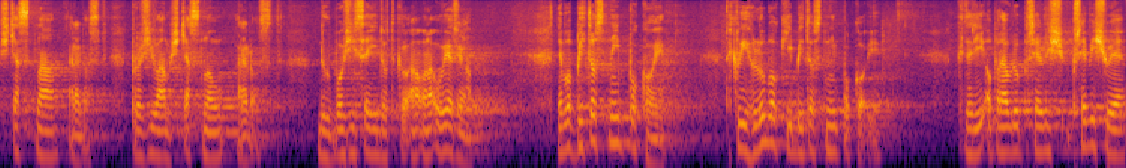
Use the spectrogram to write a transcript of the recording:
Šťastná radost. Prožívám šťastnou radost. Duch Boží se jí dotkl a ona uvěřila. Nebo bytostný pokoj. Takový hluboký bytostný pokoj, který opravdu převyšuje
